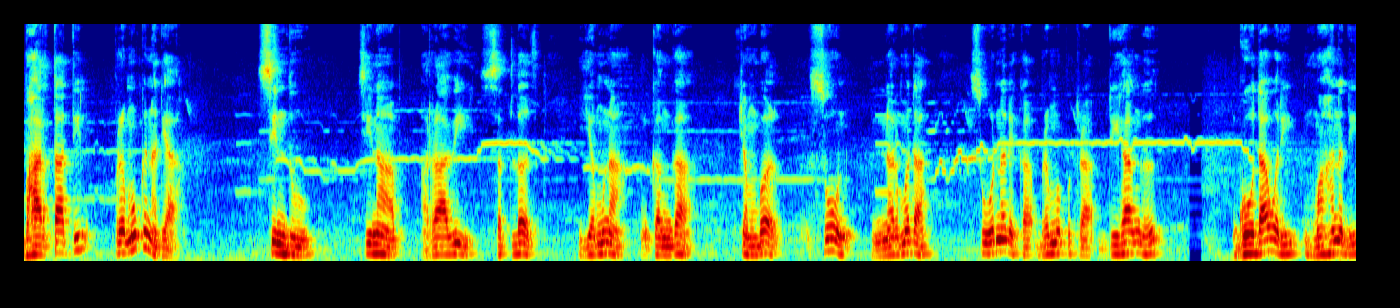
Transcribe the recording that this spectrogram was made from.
भारतातील प्रमुख नद्या सिंधू चिनाब रावी सतलज यमुना गंगा चंबळ सोन नर्मदा सुवर्णरेखा ब्रह्मपुत्रा दिहांग गोदावरी महानदी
